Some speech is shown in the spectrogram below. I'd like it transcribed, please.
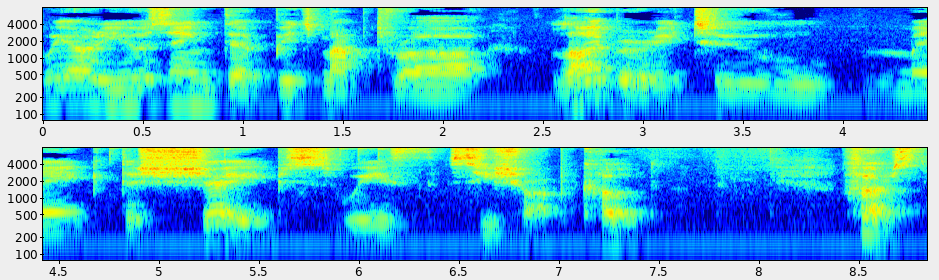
we are using the bitmap draw library to make the shapes with C-sharp code. First,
